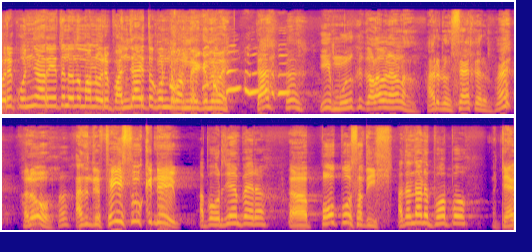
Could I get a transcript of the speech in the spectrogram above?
ഒരു കുഞ്ഞറിയത്തില്ലെന്ന് പറഞ്ഞ ഒരു പഞ്ചായത്ത് കൊണ്ട് വന്നേക്കുന്നവൻ. ഈ മുഴുക്ക് കളവനാണ് അരുൺ സ്നേക്കരുൺ ഹലോ അതിന്റെ ഫേസ്ബുക്കിന്റെയും അപ്പൊ ഒറിജിനൽ പേരോ? പോപ്പോ സതീഷ്. അതെന്താണ് പോപ്പോ? മറ്റേ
